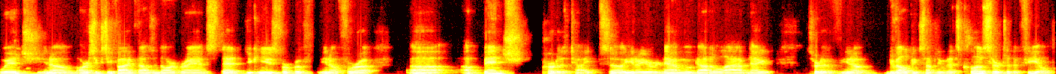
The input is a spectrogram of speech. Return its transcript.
which, mm-hmm. you know, are $65,000 grants that you can use for, proof, you know, for a, uh, a bench prototype. So, you know, you're now moved out of the lab. Now you're sort of, you know, developing something that's closer to the field.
